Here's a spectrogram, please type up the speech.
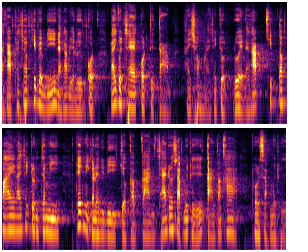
นะครับ ถ้าชอบคลิปแบบนี้นะครับ อย่าลืมกดไลค์กดแชร์กดติดตามให้ช่องนายช่างจนด้วยนะครับ คลิปต่อไปนายช่างจนจะมีเทคนิคอะไรดีๆ เกี่ยวกับการใช้โทรศัพท์มือถือ การตั้งค่าโทรศัพท์มือถือ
